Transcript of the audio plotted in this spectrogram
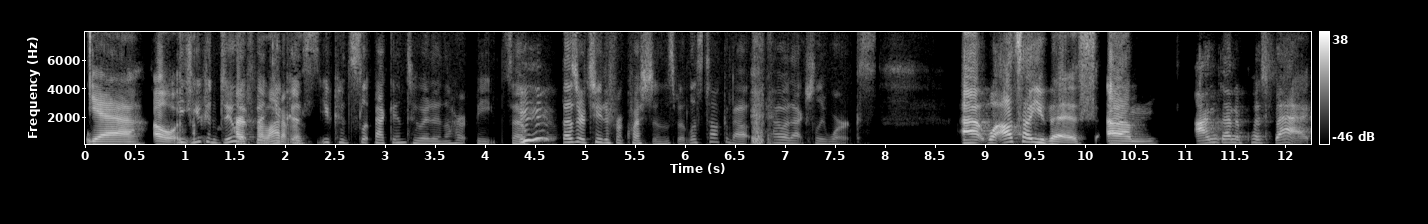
Yeah. Oh, you, you can do it, but you could, you could slip back into it in a heartbeat. So mm-hmm. those are two different questions, but let's talk about how it actually works. Uh, well, I'll tell you this. Um, I'm going to push back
